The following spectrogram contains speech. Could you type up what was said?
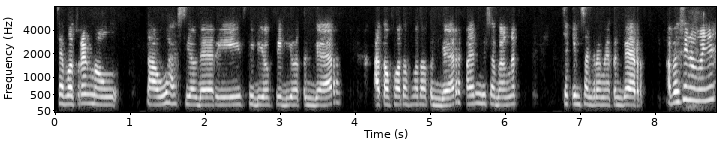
siapa friend mau tahu hasil dari video-video tegar atau foto-foto tegar kalian bisa banget cek instagramnya tegar apa sih namanya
